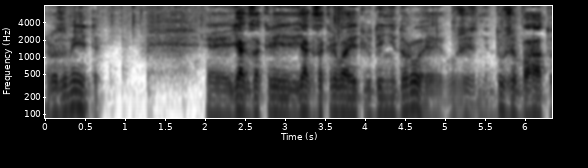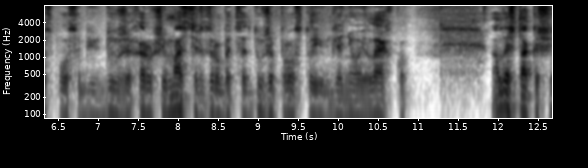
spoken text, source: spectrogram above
Розумієте? Е, Як, закри... як закривають людині дороги у житті, дуже багато способів. Дуже хороший мастер зробить це дуже просто і для нього і легко. Але ж також,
